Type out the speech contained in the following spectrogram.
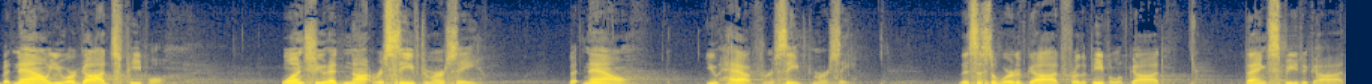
but now you are God's people. Once you had not received mercy, but now you have received mercy. This is the word of God for the people of God. Thanks be to God.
